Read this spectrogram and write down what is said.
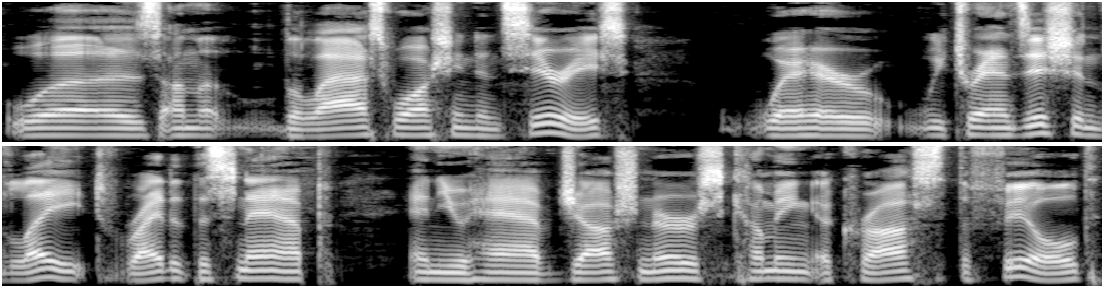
was on the the last Washington series where we transitioned late, right at the snap, and you have Josh Nurse coming across the field.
